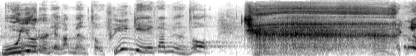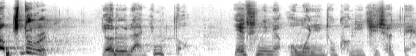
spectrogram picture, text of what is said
모여를 해가면서 회개해가면서 전혀 기도를 열흘간 힘써 예수님의 어머니도 거기 계셨대.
